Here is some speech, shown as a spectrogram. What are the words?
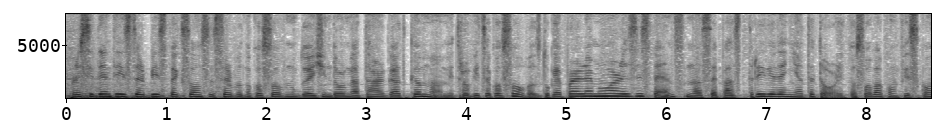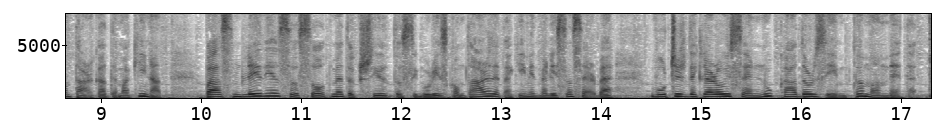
Presidenti i Serbisë thekson se serbët në Kosovë nuk do heqin dorë nga targat KM, Mitrovicë e Kosovës, duke paralajmëruar rezistencë nëse pas tridhjetë e një tetorit Kosova konfiskon targat e makinat, pas mbledhjes së sotme të Këshillit të Sigurisë Kombëtare dhe takimit me Listën Serbe. Vuçiç deklaroi se nuk ka dorëzim, KM mbetet.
